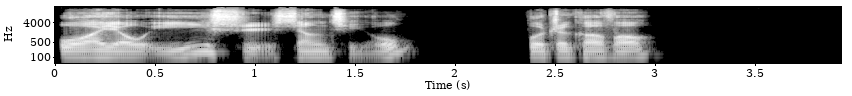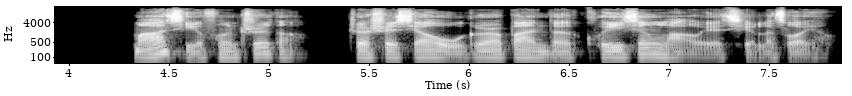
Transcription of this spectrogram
我有一事相求，不知可否？马启凤知道这是小五哥办的魁星老爷起了作用。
